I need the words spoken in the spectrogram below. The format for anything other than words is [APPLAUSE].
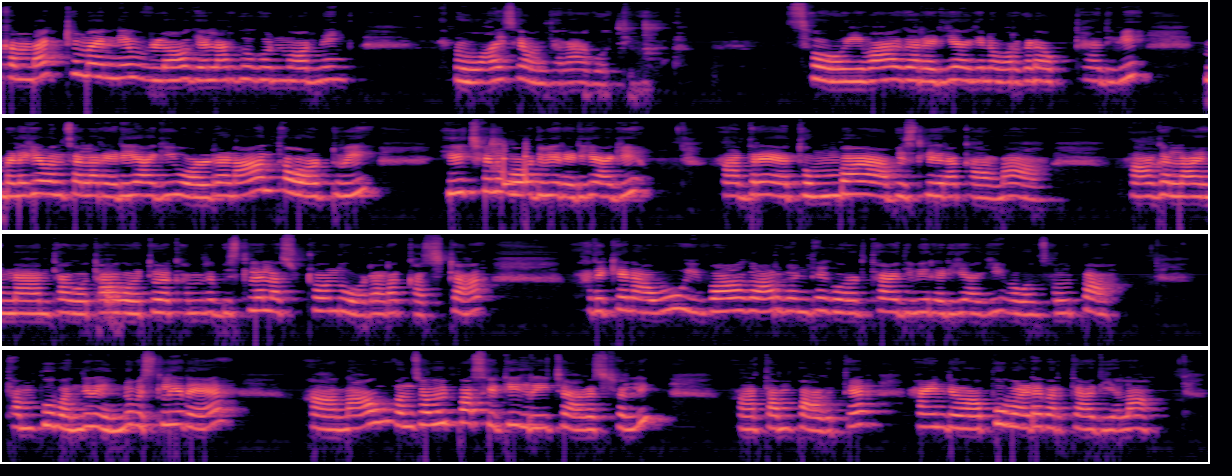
Welcome back to my new vlog ಎಲ್ಲರಿಗೂ good morning ವಾಯ್ಸೇ ಒಂಥರ ಆಗೋಯ್ತು ಇವಾಗ. ಸೊ ಇವಾಗ ರೆಡಿಯಾಗಿ ನಾವು ಹೊರಗಡೆ ಹೋಗ್ತಾ ಇದ್ದೀವಿ ಬೆಳಗ್ಗೆ ಒಂದು ಸಲ ರೆಡಿಯಾಗಿ ಹೊರಡೋಣ ಅಂತ ಹೊರಟ್ವಿ. ಈಚೆನೂ ಹೋದ್ವಿ ರೆಡಿಯಾಗಿ ಆದರೆ ತುಂಬ ಬಿಸಿಲಿರೋ ಕಾರಣ ಆಗಲ್ಲ ಇನ್ನು ಅಂತ ಗೊತ್ತಾಗೋಯ್ತು. ಯಾಕಂದರೆ ಬಿಸಿಲಲ್ಲಿ ಅಷ್ಟೊಂದು ಓಡಾಡೋಕ್ಕೆ ಕಷ್ಟ. ಅದಕ್ಕೆ ನಾವು ಇವಾಗ ಆರು ಗಂಟೆಗೆ ಹೊರಡ್ತಾ ಇದ್ದೀವಿ ರೆಡಿಯಾಗಿ ಇವಾಗ ಒಂದು ಸ್ವಲ್ಪ ತಂಪು ಬಂದಿದೆ. ಇನ್ನೂ ಬಿಸಿಲಿದೆ. ನಾವು ಒಂದು ಸ್ವಲ್ಪ ಸಿಟಿಗೆ ರೀಚ್ ಆಗೋಷ್ಟರಲ್ಲಿ ತಂಪಾಗುತ್ತೆ ಆ್ಯಂಡ್ ಅಪ್ಪು ಬರ್ಡೇ ಬರ್ತಾ ಇದೆಯಲ್ಲ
